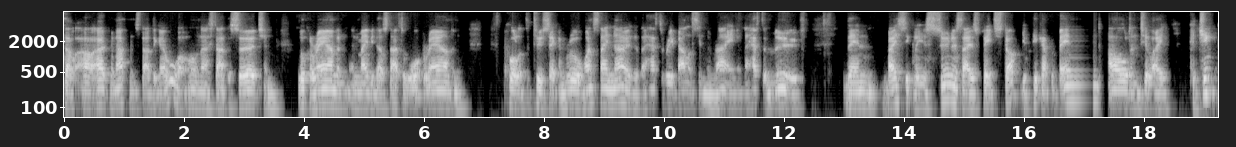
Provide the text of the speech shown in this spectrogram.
they'll open up and start to go, oh, and they start to search and look around, and, and maybe they'll start to walk around and call it the two second rule. Once they know that they have to rebalance in the rein and they have to move, then basically, as soon as those feet stop, you pick up a bend, hold until they ka-chink,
